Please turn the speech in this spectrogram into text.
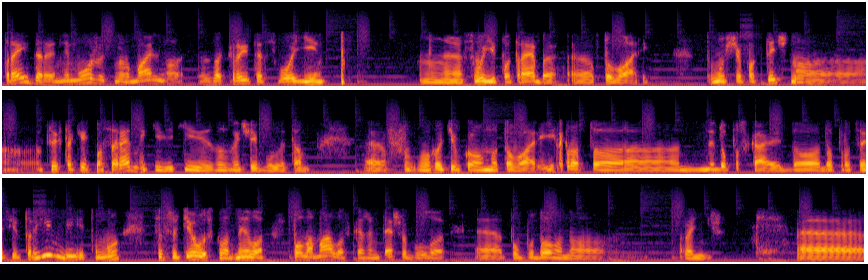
трейдери не можуть нормально закрити свої, свої потреби е, в товарі. Тому що фактично е, цих таких посередників, які зазвичай були там е, в готівковому товарі, їх просто е, не допускають до, до процесів торгівлі, і тому це суттєво ускладнило, поламало, скажімо, те, що було е, побудовано раніше. Е,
